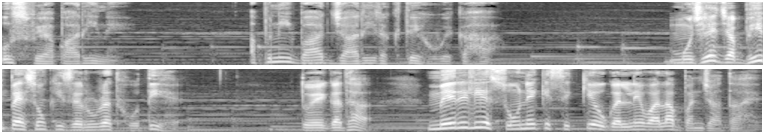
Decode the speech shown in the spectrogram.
उस व्यापारी ने अपनी बात जारी रखते हुए कहा, मुझे जब भी पैसों की ज़रूरत होती है तो ये गधा मेरे लिए सोने के सिक्के उगलने वाला बन जाता है।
